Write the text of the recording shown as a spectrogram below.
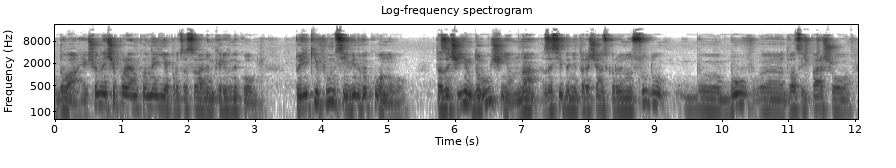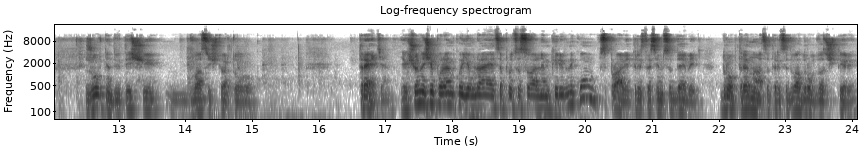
2. Якщо Нечепоренко не є процесуальним керівником, то які функції він виконував? Та за чиїм дорученням на засіданні Таращанського районного суду був е, 21 жовтня 2024 року? Третє. Якщо Нечипоренко є процесуальним керівником в справі 379 дроб 13, 32, дроб 24,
